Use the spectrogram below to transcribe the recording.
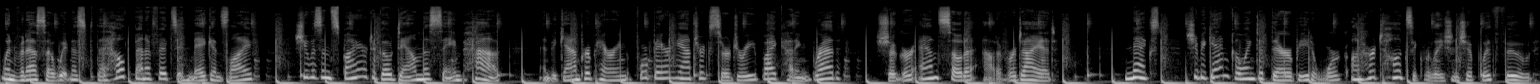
When Vannessa witnessed the health benefits in Meghan's life, she was inspired to go down the same path and began preparing for bariatric surgery by cutting bread, sugar, and soda out of her diet. Next, she began going to therapy to work on her toxic relationship with food.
